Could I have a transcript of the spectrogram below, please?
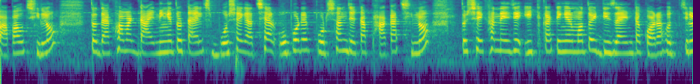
পাপাও ছিল। তো দেখো আমার ডাইনিংয়ে তো টাইলস বসে গেছে, আর ওপরের পোর্শন যেটা ফাঁকা ছিল, তো সেখানে এই যে ইট কাটিংয়ের মতো এই ডিজাইনটা করা হচ্ছিল।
